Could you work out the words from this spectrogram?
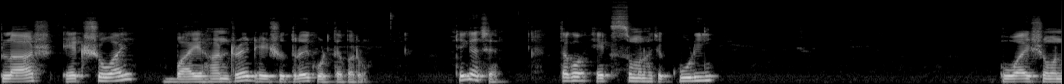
plus x y by hundred এই সূত্রই করতে পারো। ঠিক আছে? দেখো এক্স সমান হচ্ছে কুড়ি ওয়াই সমান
